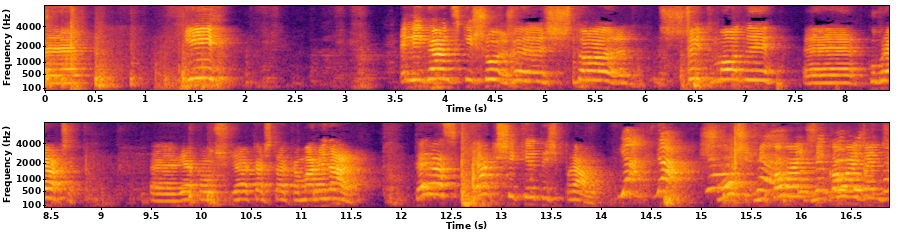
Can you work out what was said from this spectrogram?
E, I elegancki szu, że, szto, szczyt mody e, kubraczek. E, jakąś, jakaś taka marynara. Teraz jak się kiedyś prało? Ja, ja. Szło się, Mikołaj, Mikołaj będzie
